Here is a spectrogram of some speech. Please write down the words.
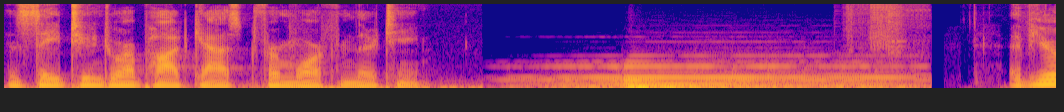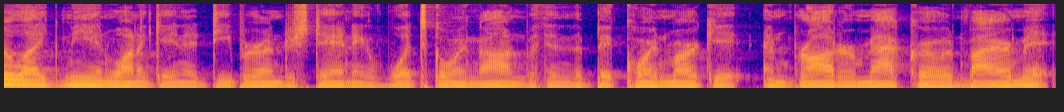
and stay tuned to our podcast for more from their team. If you're like me and want to gain a deeper understanding of what's going on within the Bitcoin market and broader macro environment,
